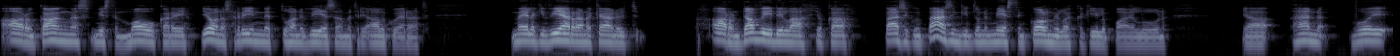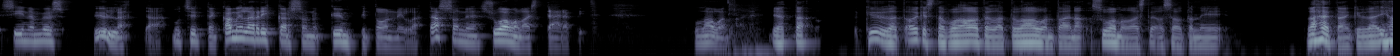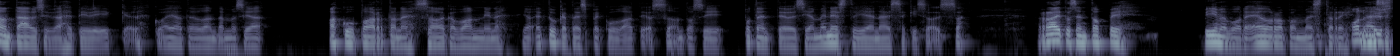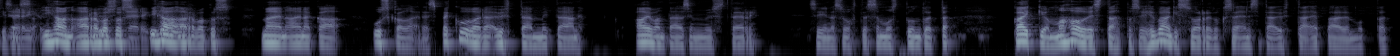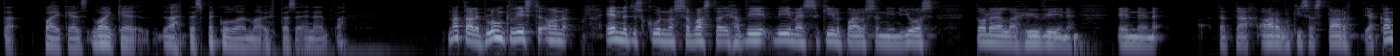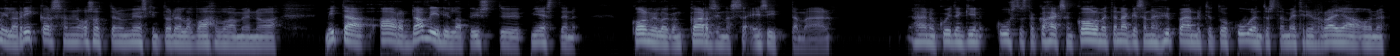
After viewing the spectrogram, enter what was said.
Aaron Kangas, miesten moukari, Joonas Rinne 1500 metrin alkuerät. Meilläkin vieraana käynyt Aaron Davidila, joka pääsi kuin pääsinkin tuonne miesten kolmiloikkakilpailuun. Ja hän voi siinä myös yllättää. Mutta sitten Camilla Rickardsson kymppitonnilla. Tässä on ne suomalaistärpit lauantaina. Ja että kyllä, että oikeastaan voi ajatella, että lauantaina suomalaisten osalta niin lähdetään kyllä ihan täysin heti liikkeelle, kun ajatellaan tämmöisiä Aku Partanen, Saaka Vanninen jo etukäteispekulaatiossa on tosi potentiaalisia menestyjiä näissä kisoissa. Raitasen Topi, viime vuoden Euroopan mestari on näissä mysteeri. Ihan arvotus, mysteeri, ihan kyllä. arvotus. Mä en ainakaan uskalla edes spekuloida yhtään mitään. Aivan täysin mysteeri siinä suhteessa. Musta tuntuu, että kaikki on mahdollista, tosi hyvänkin suoritukseen en sitä yhtään epäile, mutta että vaikea, vaikea lähteä spekuloimaan yhtään se enempää. Natali Blunkvist on ennätyskunnossa vasta ihan vi- viimeisessä kilpailussa, niin juos todella hyvin ennen tätä arvokisastarttia. Camilla Rickardsson on osoittanut myöskin todella vahvaa menoa. Mitä Aaro Davidilla pystyy miesten kolmiloikan karsinassa esittämään? Hän on kuitenkin 16.83 tänä kesänä hypännyt ja tuo 16 metrin raja on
